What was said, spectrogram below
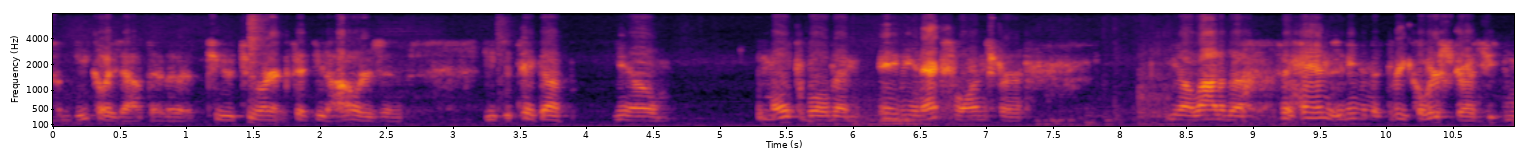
some decoys out there that are two two hundred and fifty dollars, and you could pick up, you know, multiple of them Avian X ones for. You know, a lot of the, the hens and even the three quarter struts, you can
